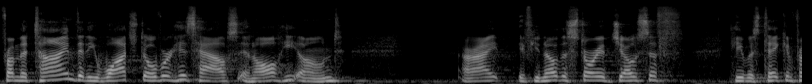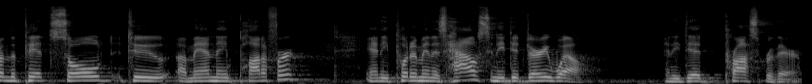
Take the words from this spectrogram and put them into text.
From the time that he watched over his house and all he owned, all right, if you know the story of Joseph, he was taken from the pit, sold to a man named Potiphar, and he put him in his house, and he did very well. And he did prosper there.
